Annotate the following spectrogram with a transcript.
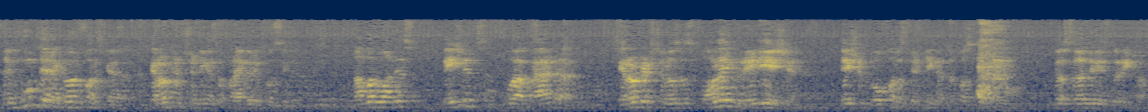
Then whom they recommend for carotid stenting as a primary procedure. Number one is patients who have had a carotid stenosis following radiation, they should go for a stenting as the first procedure because surgery is very tough.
